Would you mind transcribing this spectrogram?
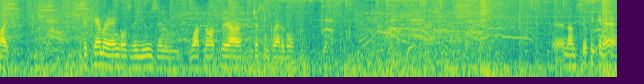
Like, the camera angles they use and whatnot, they are just incredible. And I'm still kicking ass.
